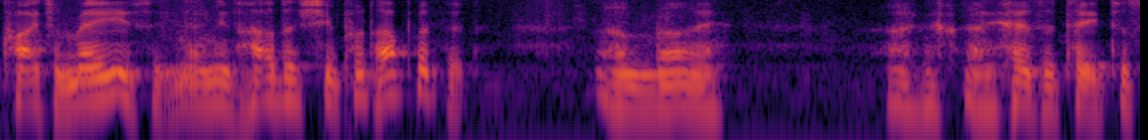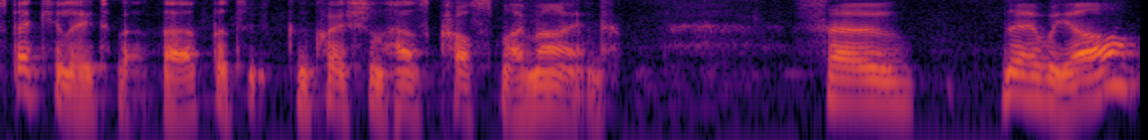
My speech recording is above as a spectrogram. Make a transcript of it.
quite amazing. I mean, how does she put up with it? And I, I, I, hesitate to speculate about that, but the question has crossed my mind. So there we are.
